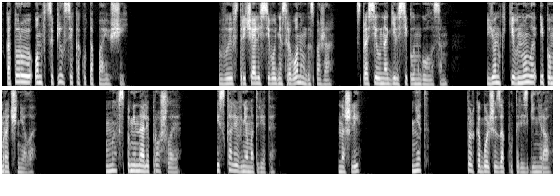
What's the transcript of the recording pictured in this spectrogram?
в которую он вцепился, как утопающий. «Вы встречались сегодня с Рывоном, госпожа?» — спросил Нагиль сиплым голосом. Йонг кивнула и помрачнела. Мы вспоминали прошлое, искали в нем ответы. Нашли? Нет. Только больше запутались, генерал.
